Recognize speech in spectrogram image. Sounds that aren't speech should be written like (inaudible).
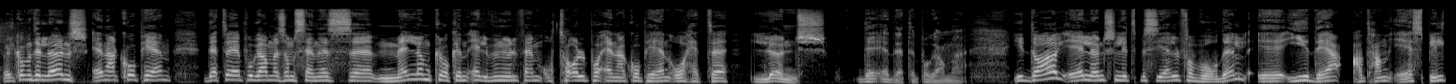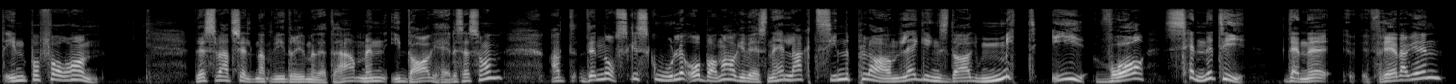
Velkommen til Lunsj, NRK P1. Dette er programmet som sendes eh, mellom klokken 11.05 og 12 på NRK P1 og heter Lunsj. Det er dette programmet. I dag er lunsjen litt spesiell for vår del, eh, i det at han er spilt inn på forhånd. Det er svært sjelden at vi driver med dette her, men i dag har det seg sånn at det norske skole- og barnehagevesenet har lagt sin planleggingsdag midt i vår sendetid denne fredagen.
